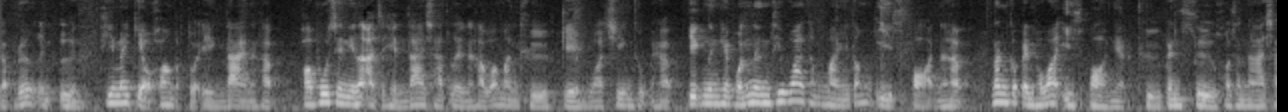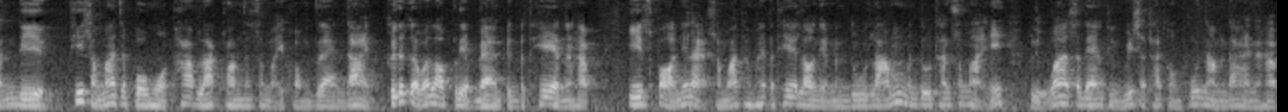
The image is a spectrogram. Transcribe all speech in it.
กับเรื่องอื่น ๆ ที่ไม่เกี่ยวข้องกับตัวเองได้นะครับ อพูดเช่นนี้แล้วอาจจะเห็นได้ชัดเลยนะครับ ว่ามันคือเกม watching ถูกไหมครับ อีกหนึ่งเหตุผลหนึ่งที่ว่าทำไมต้อง e-sport นะครับ นั่นก็เป็นเพราะว่า e-sport เนี่ยถือเป็นสื่อโฆษณาชั้นดี ที่สามารถจะโปรโมทภาพลักษณ์ความทันสมัยของแบรนด์ได้ คือถ้าเกิดว่าเราเปรียบแบรนด์เป็นประเทศนะครับ e-sport เนี่ยแหละสามารถทำให้ประเทศเราเนี่ยมันดูล้ำมันดูทันสมัย หรือว่าแสดงถึงวิสัยทัศน์ของผู้นำได้นะครับ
